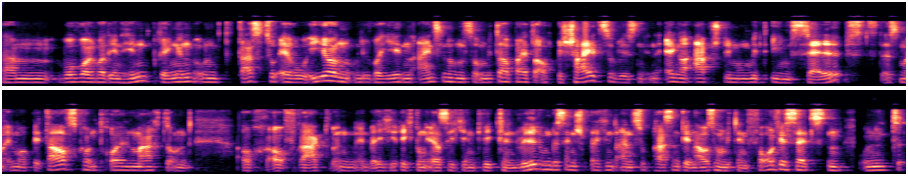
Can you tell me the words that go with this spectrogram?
ähm, wo wollen wir den hinbringen und das zu eruieren und über jeden einzelnen unserer Mitarbeiter auch Bescheid zu wissen, in enger Abstimmung mit ihm selbst, dass man immer Bedarfskontrollen macht und auch, auch fragt, in, in welche Richtung er sich entwickeln will, um das entsprechend anzupassen, genauso mit den Vorgesetzten und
